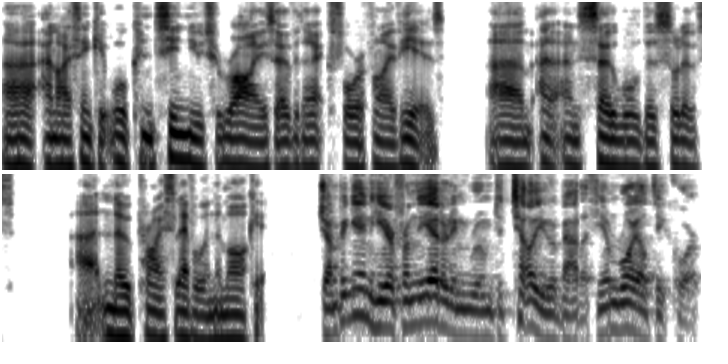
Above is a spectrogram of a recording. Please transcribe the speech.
uh, and I think it will continue to rise over the next four or five years, um, and, and, so will the sort of uh, low price level in the market. Jumping in here from the editing room to tell you about Lithium Royalty Corp.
